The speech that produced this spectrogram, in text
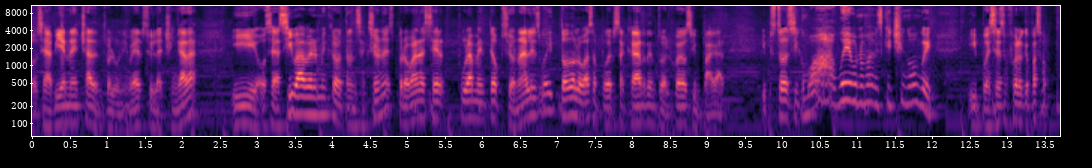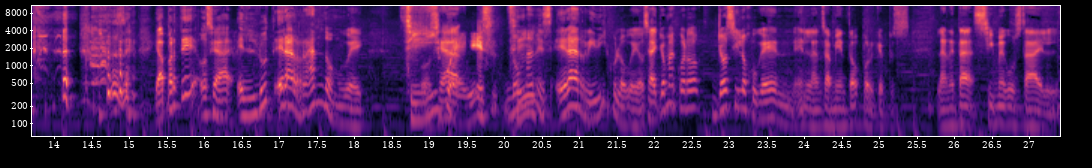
o sea, bien hecha dentro del universo y la chingada. Y, o sea, sí va a haber microtransacciones, pero van a ser puramente opcionales, güey. Todo lo vas a poder sacar dentro del juego sin pagar. Y pues todo así como, ah, güey, no mames, qué chingón, güey. Y pues eso fue lo que pasó. y aparte, o sea, el loot era random, güey. Sí, o sea, no mames, era ridículo, güey. O sea, yo me acuerdo, yo sí lo jugué en, lanzamiento porque, pues, la neta, sí me gusta el,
